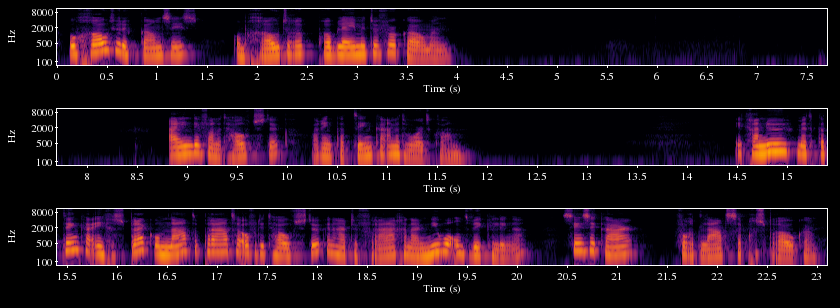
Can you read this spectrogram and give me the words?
hoe groter de kans is om grotere problemen te voorkomen. Einde van het hoofdstuk waarin Katinka aan het woord kwam. Ik ga nu met Katinka in gesprek om na te praten over dit hoofdstuk en haar te vragen naar nieuwe ontwikkelingen sinds ik haar voor het laatst heb gesproken.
